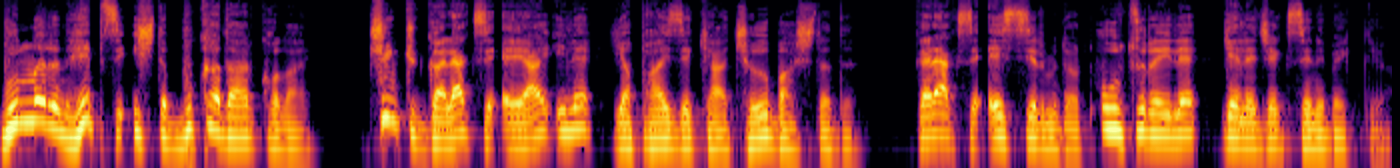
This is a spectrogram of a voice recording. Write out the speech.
Bunların hepsi işte bu kadar kolay. Çünkü Galaxy AI ile yapay zeka çağı başladı. Galaxy S24 Ultra ile gelecek seni bekliyor.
